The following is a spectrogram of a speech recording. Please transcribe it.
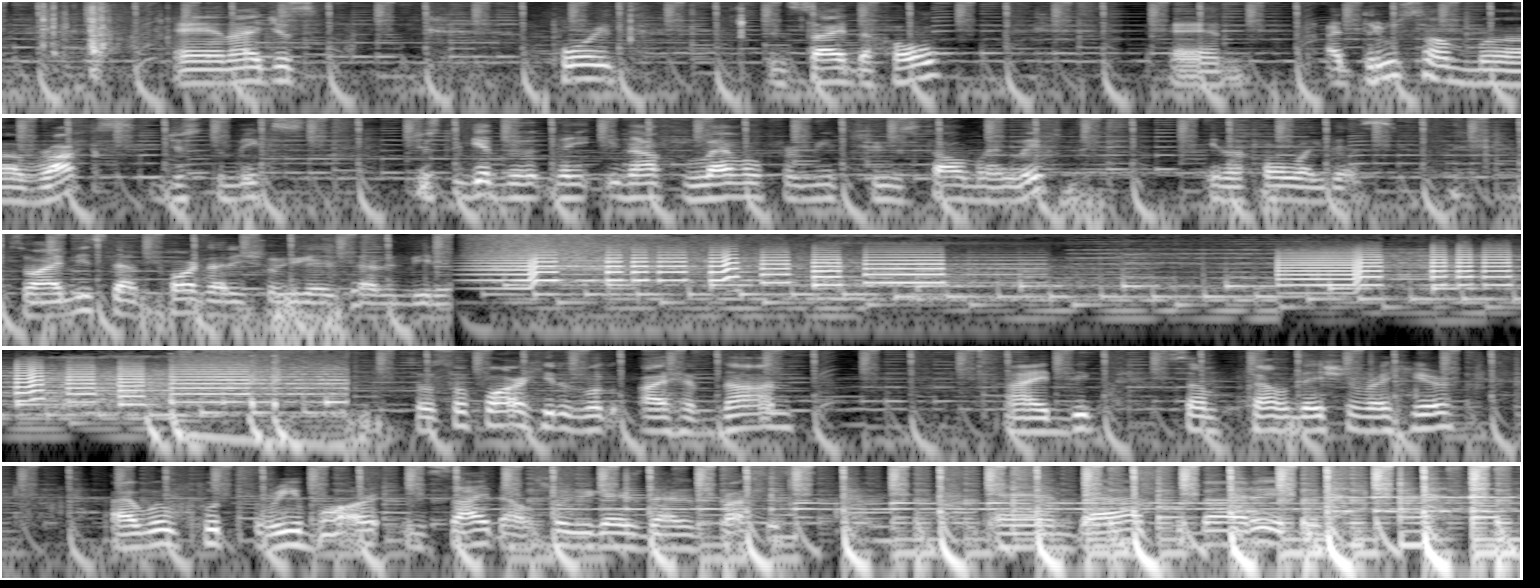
And I just pour it inside the hole. And I threw some uh, rocks just to mix just to get the, the enough level for me to install my lift in a hole like this. So I missed that part. I didn't show you guys that in video so so far here is what I have done. I digged some foundation right here. I will put rebar inside. I'll show you guys that in process. And that's about it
